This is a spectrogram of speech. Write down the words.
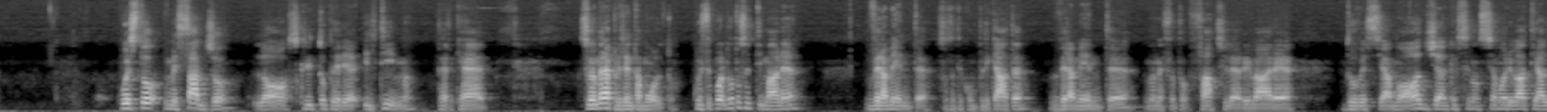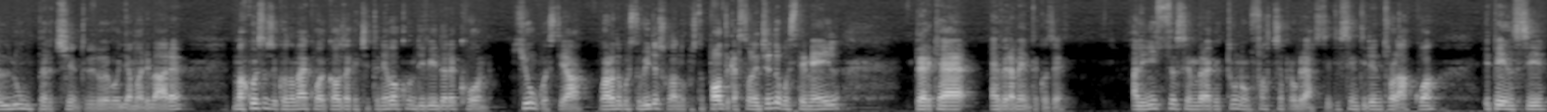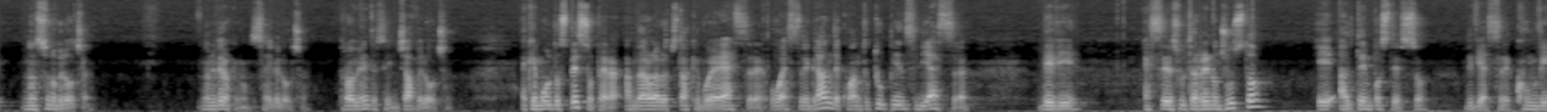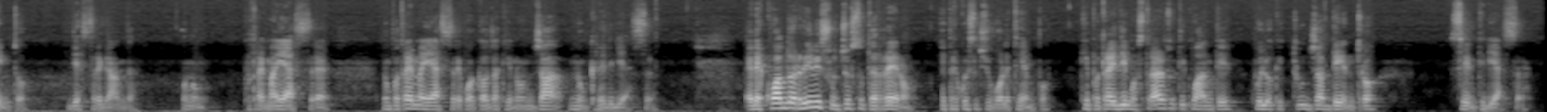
Questo messaggio l'ho scritto per il team perché secondo me rappresenta molto. Queste 48 settimane veramente sono state complicate, veramente non è stato facile arrivare dove siamo oggi, anche se non siamo arrivati all'1% di dove vogliamo arrivare, ma questo secondo me è qualcosa che ci tenevo a condividere con chiunque stia guardando questo video, ascoltando questo podcast, sto leggendo queste mail, perché è veramente così. All'inizio sembra che tu non faccia progressi, ti senti dentro l'acqua e pensi non sono veloce. Non è vero che non sei veloce, probabilmente sei già veloce. È che molto spesso per andare alla velocità che vuoi essere o essere grande quanto tu pensi di essere, devi essere sul terreno giusto e al tempo stesso devi essere convinto di essere grande. O non potrai mai essere, non potrai mai essere qualcosa che non già non credi di essere. Ed è quando arrivi sul giusto terreno, e per questo ci vuole tempo, che potrai dimostrare a tutti quanti quello che tu già dentro senti di essere.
